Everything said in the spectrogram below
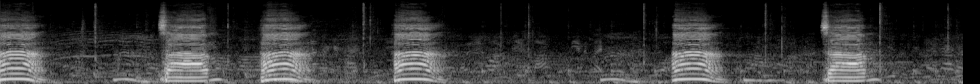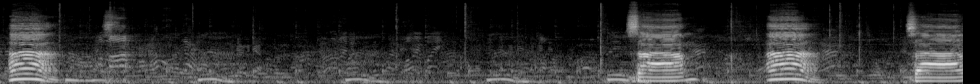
ห้าสามห้าห้าห้าสามห้าสามห้า สาม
